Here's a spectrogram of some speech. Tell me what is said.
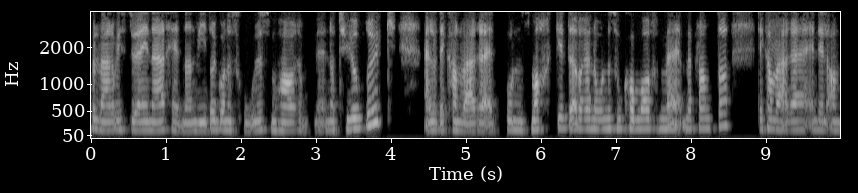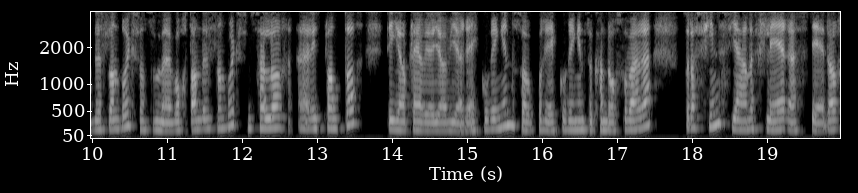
være hvis du er i nærheten av en videregående skole som har eh, naturbruk, eller det kan være et bondens marked der det er noen som kommer med, med, planter. Det kan være en del andelslandbruk, sånn som vårt andelslandbruk, som selger litt planter. Det gjør, pleier vi å gjøre via Reko-ringen, så på Reko-ringen så kan det også være. Så det finnes gjerne flere steder,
